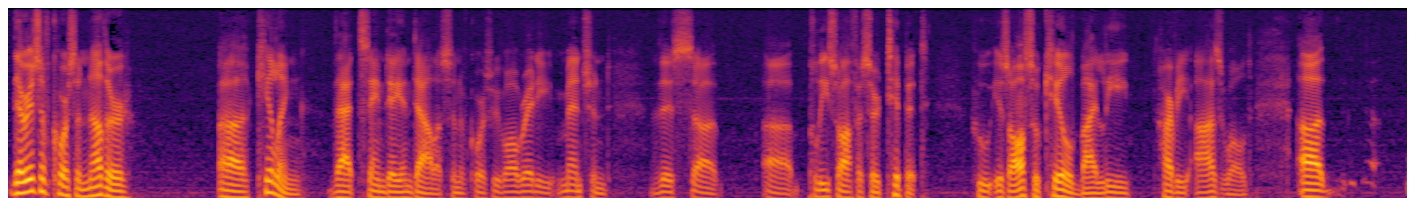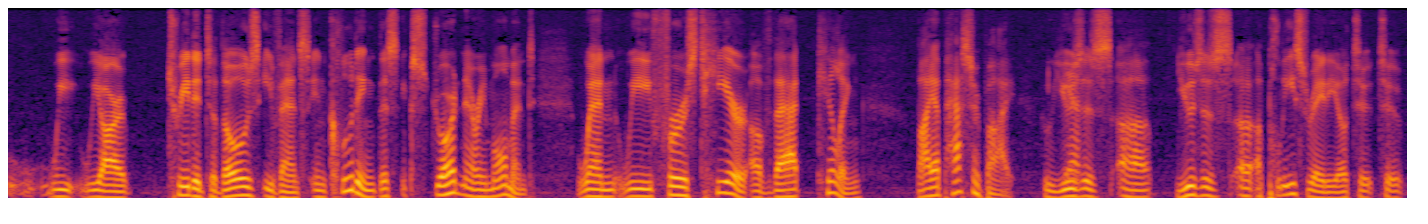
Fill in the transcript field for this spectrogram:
There is, of course, another uh, killing that same day in Dallas, and of course, we've already mentioned this uh, uh, police officer Tippit, who is also killed by Lee Harvey Oswald. Uh, we we are treated to those events, including this extraordinary moment when we first hear of that killing by a passerby who uses uh, uses a, a, police radio to to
